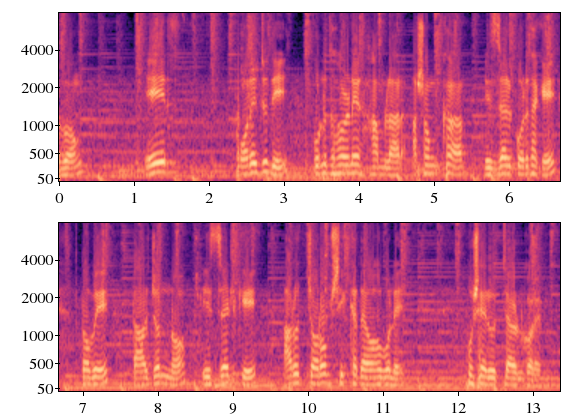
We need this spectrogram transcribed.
এবং এর পরে যদি কোনো ধরনের হামলার আশঙ্কা ইসরায়েল করে থাকে, তবে তার জন্য ইসরায়েলকে আরও চরম শিক্ষা দেওয়া হবে বলে হুশের উচ্চারণ করেন।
